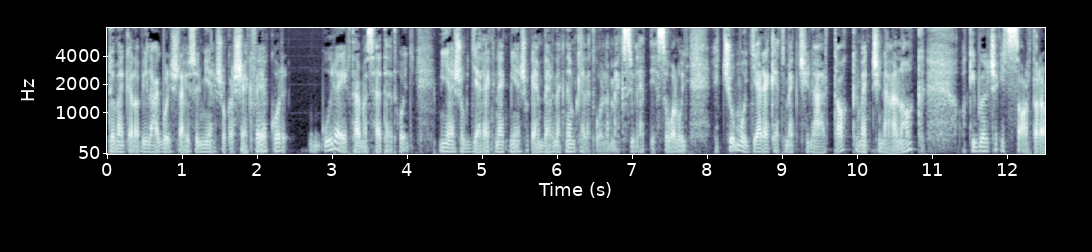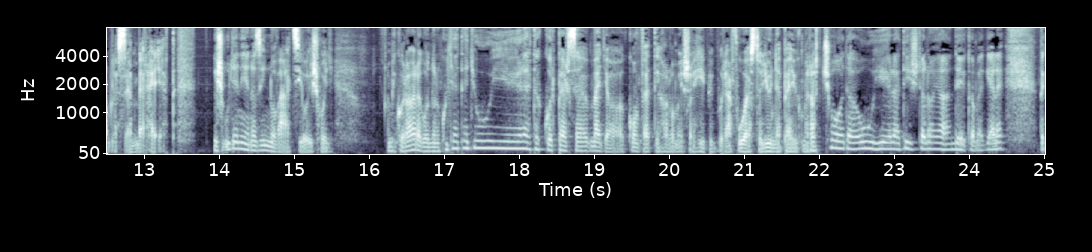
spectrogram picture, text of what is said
tömeggel a világból, és rájössz, hogy milyen sok a segfej, akkor újra értelmezheted, hogy milyen sok gyereknek, milyen sok embernek nem kellett volna megszületnie. Szóval, hogy egy csomó gyereket megcsináltak, megcsinálnak, akiből csak egy szartarab lesz ember helyett. És ugyanilyen az innováció is, hogy amikor arra gondolunk, hogy hát egy új élet, akkor persze megy a konfetti halom és a hippi burá, fú, ezt, hogy ünnepeljük, mert a csoda, új élet, Isten ajándéka, meg ilyenek. De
